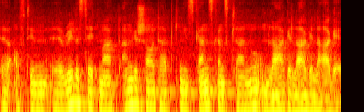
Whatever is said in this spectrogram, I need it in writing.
äh, auf dem äh, Real Estate Markt angeschaut hat, ging es ganz, ganz klar nur um Lage, Lage, Lage.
